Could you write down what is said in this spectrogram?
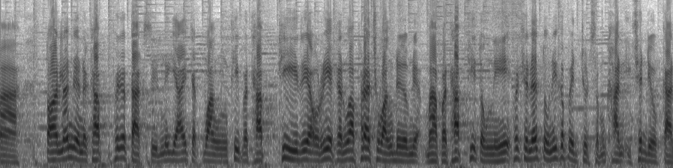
มา ตอนนั้นเนี่ยนะครับพระเจ้าตากสินเนี่ยย้ายจากวังที่ประทับที่เราเรียกกันว่าพระราชวังเดิมเนี่ยมาประทับที่ตรงนี้ เพราะฉะนั้นตรงนี้ก็เป็นจุดสำคัญอีกเช่นเดียวกัน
